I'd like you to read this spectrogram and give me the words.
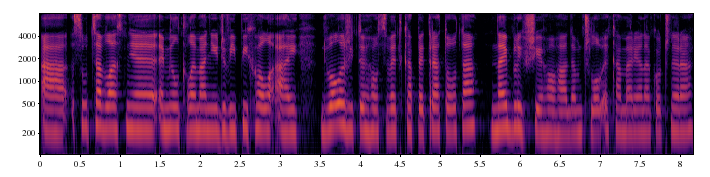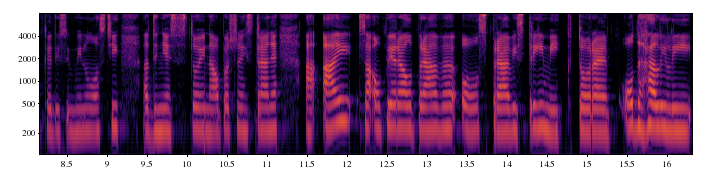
A súdca vlastne Emil Klemanič vypichol aj dôležitého svetka Petra Tóta, najbližšieho hádam človeka Mariana Kočnera, kedysi v minulosti a dnes stojí na opačnej strane a aj sa opieral práve o správy streamy, ktoré odhalili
